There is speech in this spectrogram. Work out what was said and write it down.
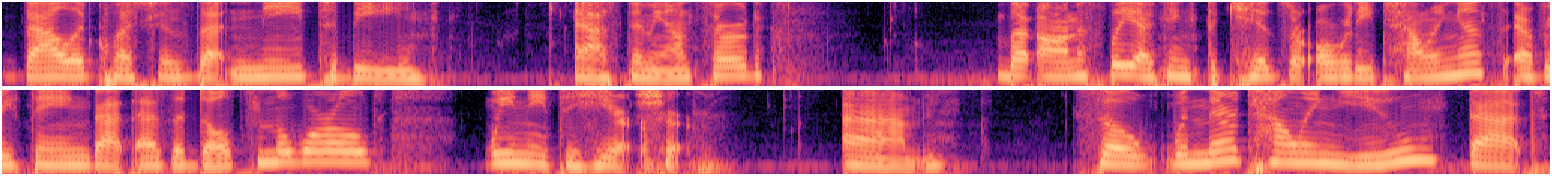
valid questions that need to be asked and answered. But honestly, I think the kids are already telling us everything that as adults in the world we need to hear. Sure. Um, so when they're telling you that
